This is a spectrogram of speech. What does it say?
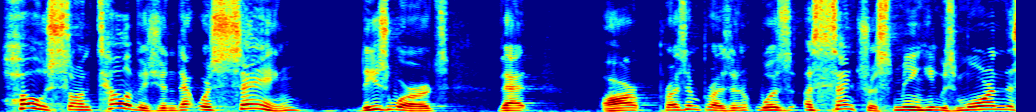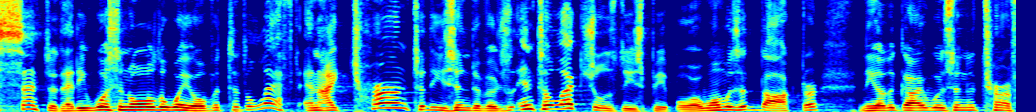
hosts on television that were saying these words that our present president was a centrist, meaning he was more in the center, that he wasn't all the way over to the left. And I turned to these individuals, intellectuals, these people. One was a doctor, and the other guy was an attorney,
